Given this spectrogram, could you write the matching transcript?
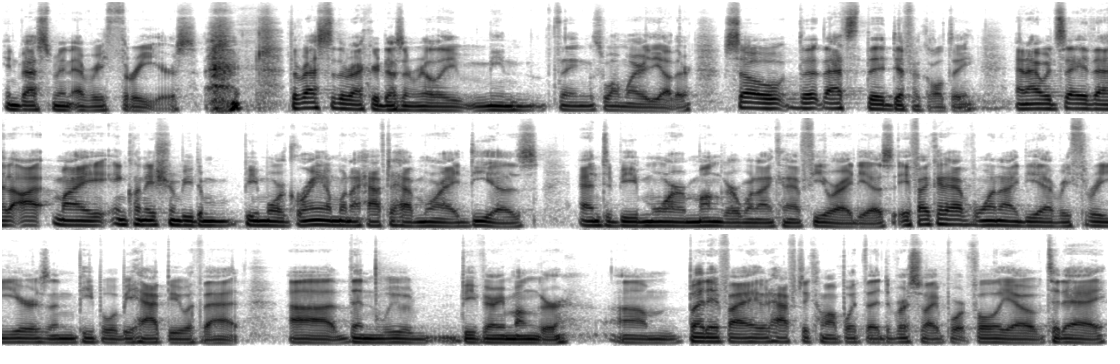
investment every three years. the rest of the record doesn't really mean things one way or the other. So the, that's the difficulty. And I would say that I, my inclination would be to be more Graham when I have to have more ideas and to be more Munger when I can have fewer ideas. If I could have one idea every three years and people would be happy with that, uh, then we would be very Munger. Um, but if I would have to come up with a diversified portfolio today,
